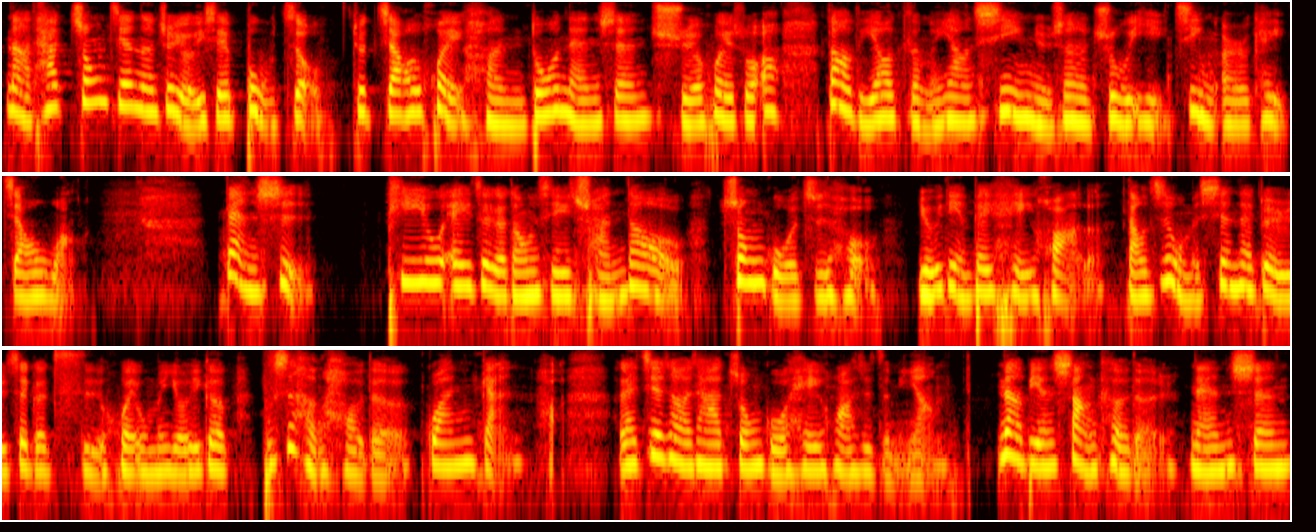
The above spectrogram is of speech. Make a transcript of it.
那他中间呢就有一些步骤，就教会很多男生学会说哦，到底要怎么样吸引女生的注意，进而可以交往。但是。PUA 这个东西传到中国之后，有一点被黑化了，导致我们现在对于这个词汇，我们有一个不是很好的观感。好，来介绍一下中国黑化是怎么样。那边上课的男生，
